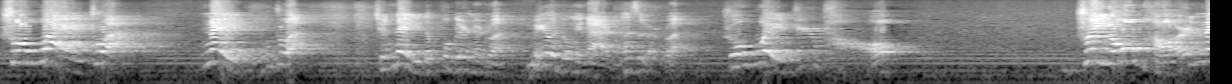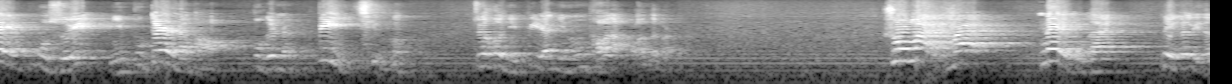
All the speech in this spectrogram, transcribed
说外转，内不转，就内里头不跟着转，没有东西带着，它自个儿转。说谓之跑。说有跑而内不随，你不跟着他跑，不跟着必请，最后你必然你能跑倒了自个儿。说外开内不开，内根里头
